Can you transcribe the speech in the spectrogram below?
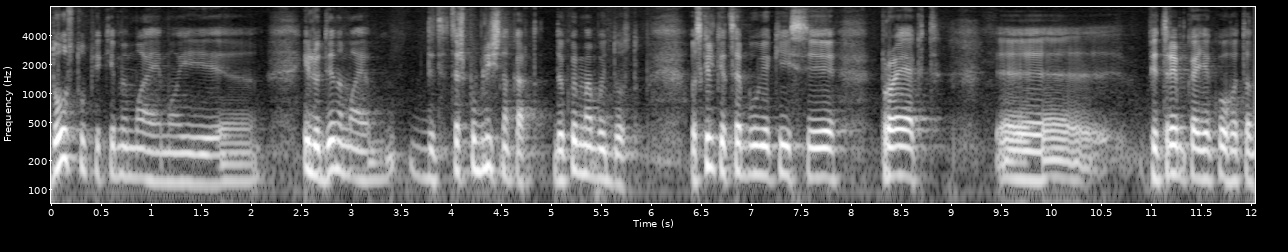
доступ, який ми маємо, і, е, і людина має. Це ж публічна карта, до якої має бути доступ. Оскільки це був якийсь проєкт. е, підтримка якого там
